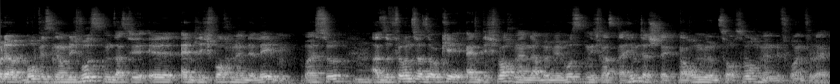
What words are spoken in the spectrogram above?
oder wo wir es noch nicht wussten, dass wir äh, endlich Wochenende leben, weißt du? Also für uns war so, okay, endlich Wochenende, aber wir wussten nicht, was dahinter steckt, warum wir uns so aufs Wochenende freuen vielleicht.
